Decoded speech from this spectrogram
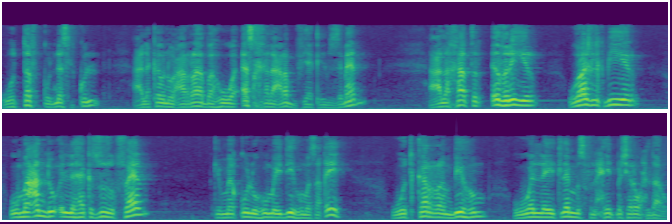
واتفقوا الناس الكل على كونه عرابة هو أسخل عرب في هاك الزمان على خاطر إضرير وراجل كبير وما عنده إلا هاك الزوز غصفان كما يقولوا هما يديه هما ساقيه وتكرم بهم ولا يتلمس في الحيط باش يروح لدارو.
